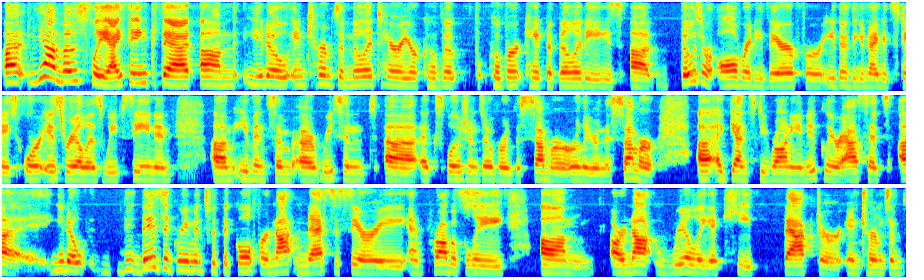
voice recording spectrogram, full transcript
Uh, yeah, mostly. I think that, um, you know, in terms of military or covert, covert capabilities, uh, those are already there for either the United States or Israel, as we've seen, and um, even some uh, recent uh, explosions over the summer, earlier in the summer, uh, against Iranian nuclear assets. Uh, you know, th- these agreements with the Gulf are not necessary and probably um, are not really a key factor in terms of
